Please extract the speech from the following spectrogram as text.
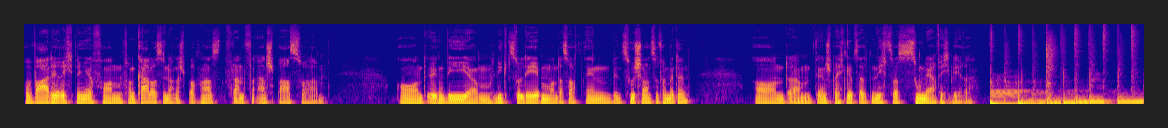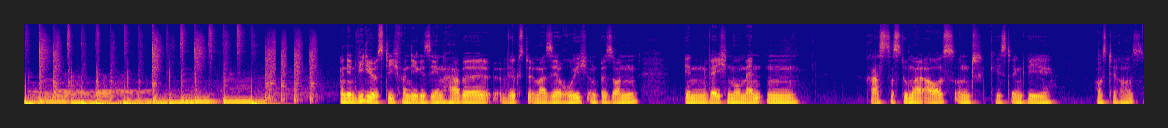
war die Richtlinie von, von Carlos, den du angesprochen hast, von Anfang an Spaß zu haben. Und irgendwie ähm, League zu leben und das auch den, den Zuschauern zu vermitteln. Und ähm, dementsprechend gibt es halt nichts, was zu nervig wäre. In den Videos, die ich von dir gesehen habe, wirkst du immer sehr ruhig und besonnen. In welchen Momenten rastest du mal aus und gehst irgendwie aus dir raus?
